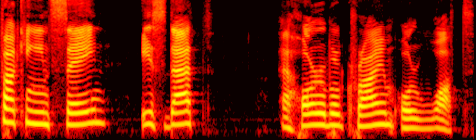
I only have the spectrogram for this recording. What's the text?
fucking insane? Is that a horrible crime or what?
